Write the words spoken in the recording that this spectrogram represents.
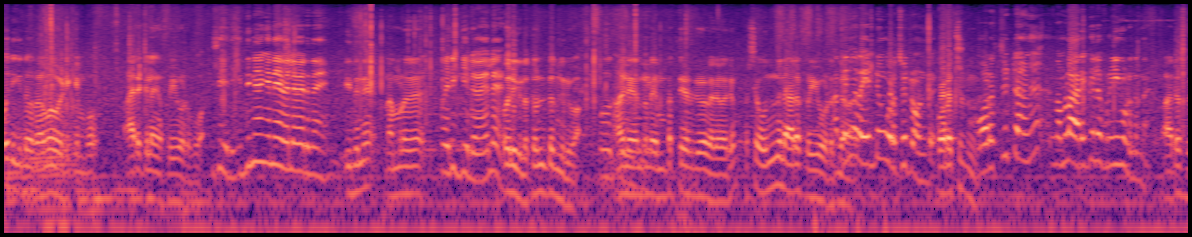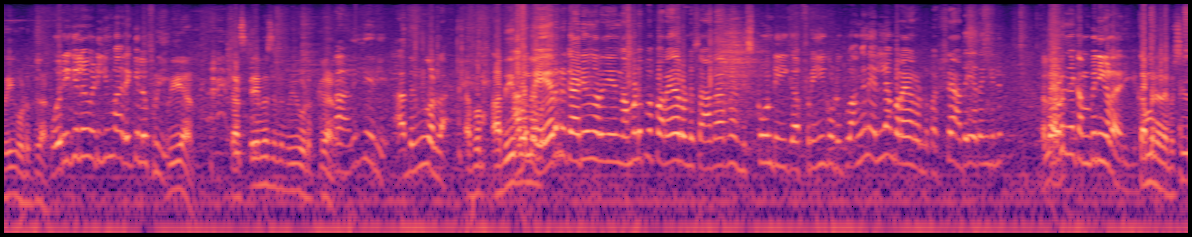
ഒരു കിലോ റവ മേടിക്കുമ്പോൾ അര കിലോ ഫ്രീ കൊടുക്കുക ഇതിനെങ്ങനെയാ വില വരുന്നത് ഇതിന് നമ്മൾ ഒരു കിലോ അല്ലേ? ഒരു കിലോ തൊണ്ണൂറ്റൊന്ന് രൂപ. അതിന് നമ്മൾ എൺപത്തിയേഴ് രൂപ വരെ വരും. പക്ഷെ ഒന്നിനര ഫ്രീ കൊടുക്കുക. റേറ്റും കുറച്ചിട്ടുണ്ട്. കുറച്ചിട്ടുണ്ട്. കുറച്ചിട്ടാണ് നമ്മൾ അര കിലോ ഫ്രീ കൊടുക്കുന്നത്. അര ഫ്രീ കൊടുക്കുക. ഒരു കിലോ മേടിക്കുമ്പോൾ അര കിലോ ഫ്രീ ഫ്രീ ആണ്. കസ്റ്റമേഴ്സിന് ഫ്രീ കൊടുക്കുകയാണ്. അത് ശരി. അതും കൊള്ളാം. അപ്പം അത് അതേപോലെ വേറൊരു കാര്യം എന്ന് പറഞ്ഞാൽ നമ്മളിപ്പോൾ പറയാറുണ്ട് സാധാരണ ഡിസ്കൗണ്ട് ചെയ്യുക ഫ്രീ കൊടുക്കുക അങ്ങനെ എല്ലാം പറയാറുണ്ട്. പക്ഷേ അത് ഏതെങ്കിലും കുറഞ്ഞ കമ്പനികളായിരിക്കും. കമ്പനിയാണ് പക്ഷേ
